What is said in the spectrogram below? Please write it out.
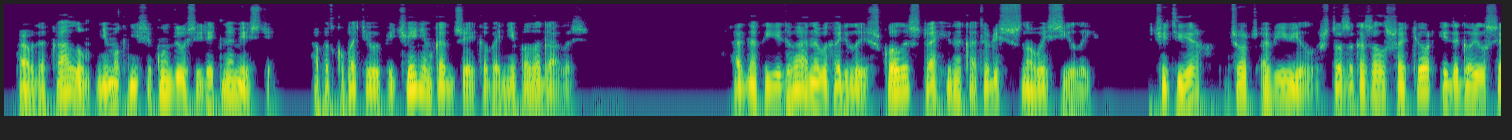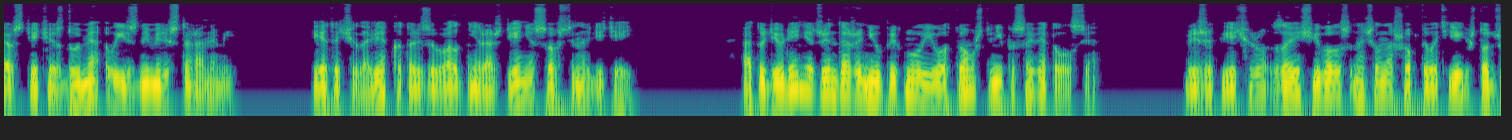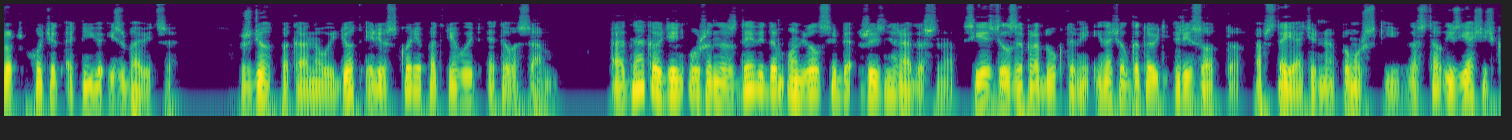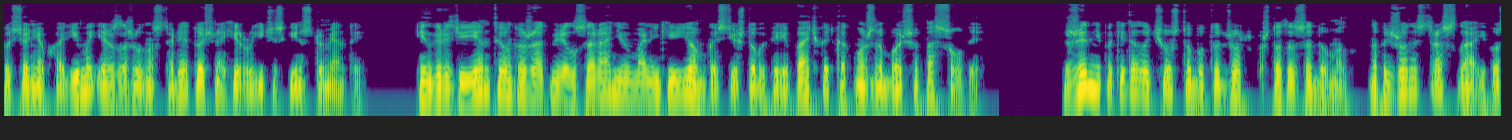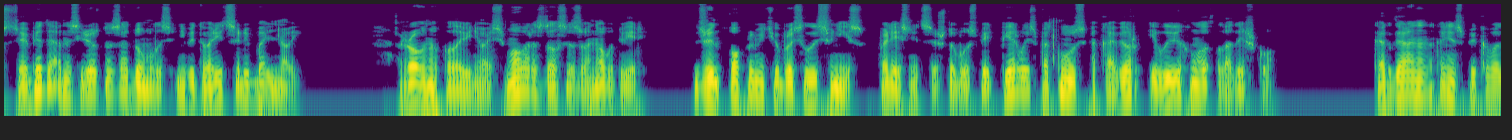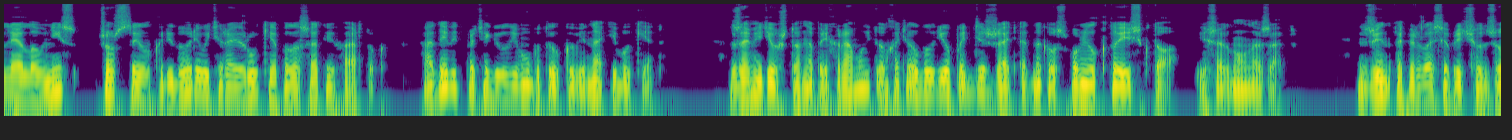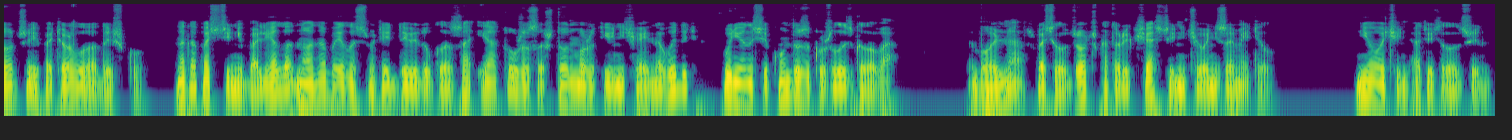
Правда, Каллум не мог ни секунды усидеть на месте, а подкупать его печеньем, как Джейкоба, не полагалось. Однако едва она выходила из школы, страхи накатывались с новой силой. В четверг Джордж объявил, что заказал шатер и договорился о встрече с двумя выездными ресторанами. И это человек, который забывал дни рождения собственных детей. От удивления Джин даже не упрекнула его в том, что не посоветовался, Ближе к вечеру зловещий голос начал нашептывать ей, что Джордж хочет от нее избавиться. Ждет, пока она уйдет, или вскоре потребует этого сам. Однако в день ужина с Дэвидом он вел себя жизнерадостно, съездил за продуктами и начал готовить ризотто, обстоятельно, по-мужски, достал из ящичка все необходимое и разложил на столе точно хирургические инструменты. Ингредиенты он тоже отмерил заранее в маленькие емкости, чтобы перепачкать как можно больше посуды. Жен не покидало чувство, будто Джордж что-то задумал. Напряженность росла, и после обеда она серьезно задумалась, не притворится ли больной. Ровно в половине восьмого раздался звонок в дверь. Джин опрометью бросилась вниз, по лестнице, чтобы успеть первой, споткнулась о ковер и вывихнула лодыжку. Когда она, наконец, приковыляла вниз, Джордж стоял в коридоре, вытирая руки о полосатый фартук, а Дэвид протягивал ему бутылку вина и букет. Заметив, что она прихрамывает, он хотел был ее поддержать, однако вспомнил, кто есть кто, и шагнул назад. Джин оперлась о плечо Джорджа и потерла лодыжку. Нога почти не болела, но она боялась смотреть Дэвиду в глаза, и от ужаса, что он может ее нечаянно выдать, у нее на секунду закружилась голова. «Больно?» — спросил Джордж, который, к счастью, ничего не заметил. «Не очень», — ответила Джин.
